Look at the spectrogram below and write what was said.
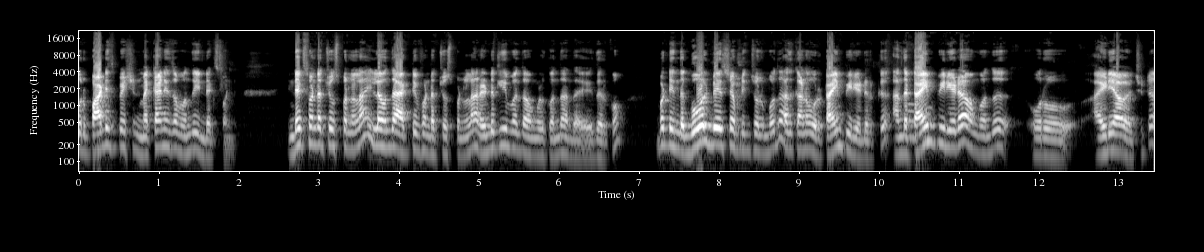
ஒரு பார்ட்டிசிபேஷன் மெக்கானிசம் வந்து இண்டெக்ஸ் ஃபண்ட் இண்டெக்ஸ் ஃபண்டை சூஸ் பண்ணலாம் இல்லை வந்து ஆக்டிவ் ஃபண்டை சூஸ் பண்ணலாம். ரெண்டுத்துலேயும் வந்து அவங்களுக்கு வந்து அந்த இது இருக்கும். பட் இந்த கோல் பேஸ்ட் அப்படின்னு சொல்லும்போது அதுக்கான ஒரு டைம் பீரியட் இருக்குது அந்த. டைம் பீரியடை அவங்க வந்து ஒரு ஐடியாவை வச்சுட்டு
